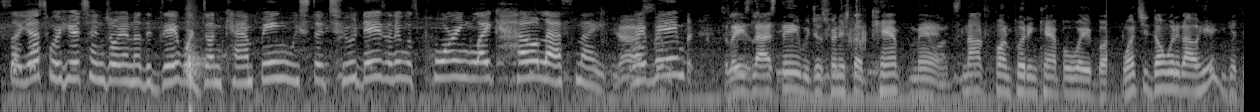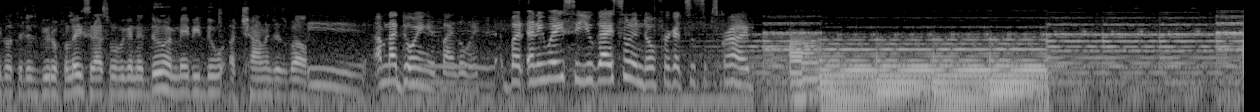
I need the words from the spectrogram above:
So yes, we're here to enjoy another day. We're done camping. We stayed two days and it was pouring like hell last night. Yeah, right, so babe? Today's last day. We just finished up camp. Man, it's not fun putting camp away, but once you're done with it out here, you get to go to this beautiful lake. So that's what we're gonna do, and maybe do a challenge as well. Yeah, I'm not doing it, by the way. But anyway, see you guys soon and don't forget to subscribe. So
